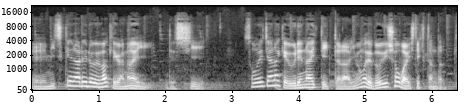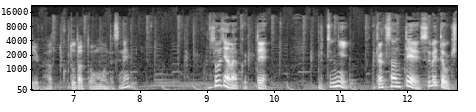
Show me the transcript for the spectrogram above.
えー、見つけられるわけがないですし、それじゃなきゃ売れないって言ったら、今までどういう商売してきたんだっていうことだと思うんですね。そうじゃなくて、別にお客さんって全てをきっ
